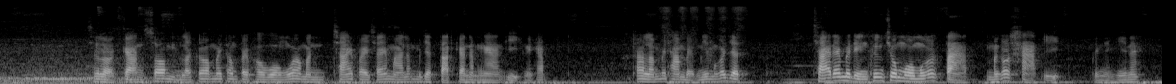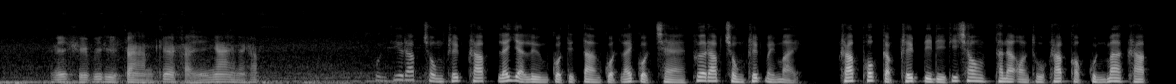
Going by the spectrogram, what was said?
สำหรับการซ่อมแล้วก็ไม่ต้องไปพะวงว่ามันใช้ไปใช้มาแล้วมันจะตัดการทำงานอีกนะครับ ถ้าเราไม่ทำแบบนี้มันก็จะใช้ได้ไม่ถึงครึ่งชั่วโมงมันก็ตัดมันก็ขาดอีกเป็นอย่างนี้นะอันนี้คือวิธีการแก้ไขง่ายๆนะครับขอบคุณที่รับชมคลิปครับ และอย่าลืมกดติดตามกดไลค์กดแชร์เพื่อรับชมคลิปใหม่ๆ ครับพบกับคลิปดีๆที่ช่องธนาออนทูครับขอบคุณมากครับ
